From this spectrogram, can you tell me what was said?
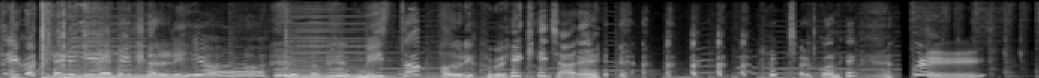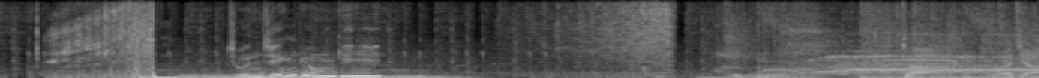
땡고 때리기 클리어. 미스터 뿌리 왜 이렇게 잘해? 철권해? 뿔. 전쟁 병기. 자, 가자.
